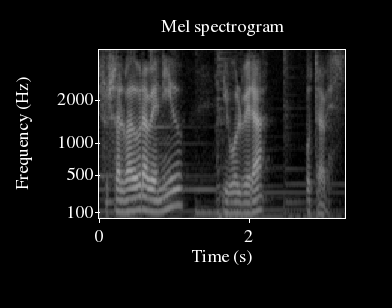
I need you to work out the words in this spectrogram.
Su Salvador ha venido y volverá otra vez.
